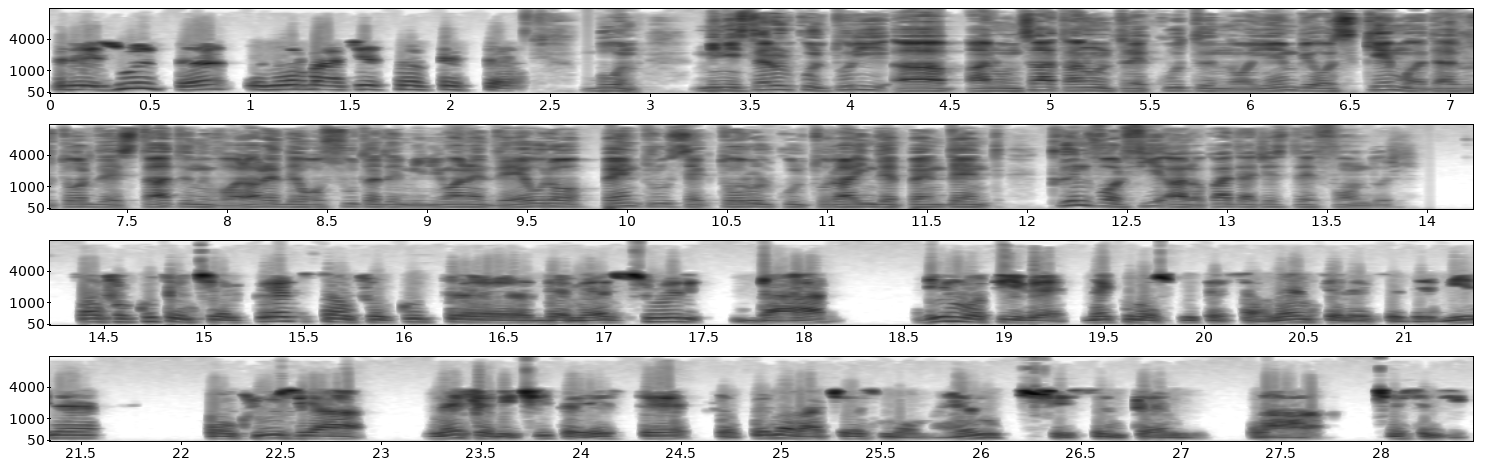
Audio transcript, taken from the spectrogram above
rezultă în urma acestor testări. Bun. Ministerul Culturii a anunțat anul trecut, în noiembrie, o schemă de ajutor de stat în valoare de 100 de milioane de euro pentru sectorul cultural independent. Când vor fi alocate aceste fonduri? S-au făcut încercări, s-au făcut uh, demersuri, dar din motive necunoscute sau neînțelese de mine, concluzia nefericită este că până în acest moment, și suntem la, ce să zic,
